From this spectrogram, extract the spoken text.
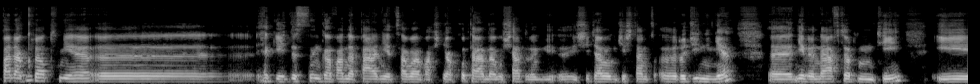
parokrotnie yy, jakieś dystyngowane panie, całe właśnie okutane, usiadły, siedziały gdzieś tam rodzinnie, yy, nie wiem, na afternoon tea. I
